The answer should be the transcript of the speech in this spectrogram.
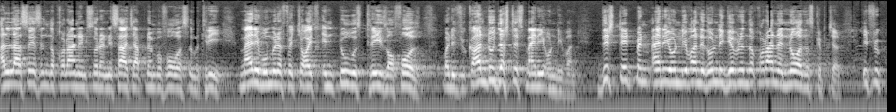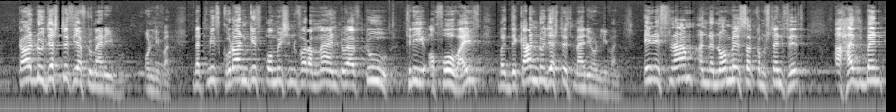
Allah says in the Quran in Surah Nisa, chapter number 4, verse number 3, marry women of your choice in twos, threes, or fours. But if you can't do justice, marry only one. This statement, marry only one, is only given in the Quran and no other scripture. If you can't do justice, you have to marry only one. That means Quran gives permission for a man to have two, three or four wives, but they can't do justice, marry only one. In Islam, under normal circumstances, a husband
